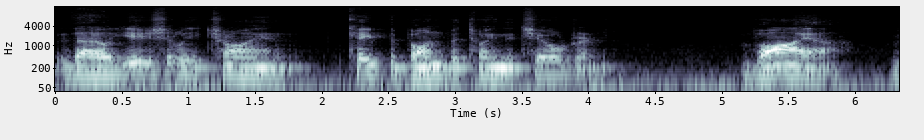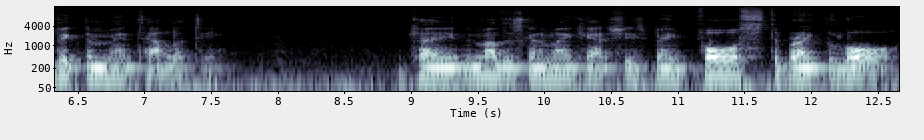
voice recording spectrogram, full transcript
they'll usually try and keep the bond between the children via victim mentality. Okay, the mother's going to make out she's been forced to break the law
